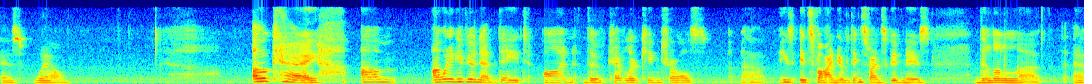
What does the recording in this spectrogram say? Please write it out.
as well. Okay, um, I want to give you an update on the Cavalier King Charles. Uh, he's it's fine. Everything's fine. It's good news. The little uh, uh,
